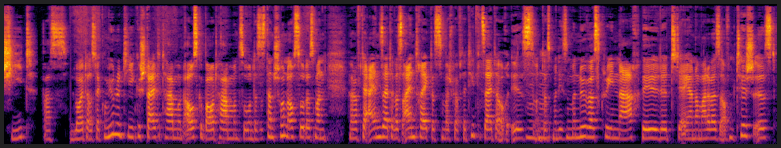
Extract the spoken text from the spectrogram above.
Sheet, was Leute aus der Community gestaltet haben und ausgebaut haben und so. Und das ist dann schon auch so, dass man, wenn man auf der einen Seite was einträgt, das zum Beispiel auf der Titelseite auch ist und dass man diesen Manöverscreen nachbildet, der ja normalerweise auf dem Tisch ist.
